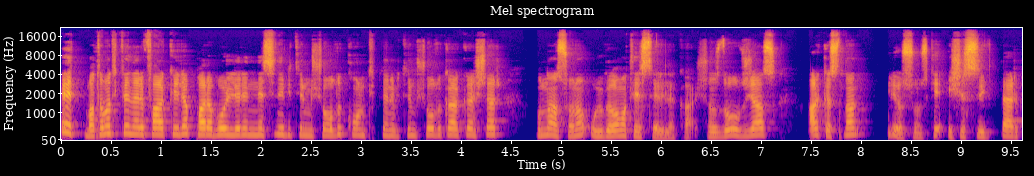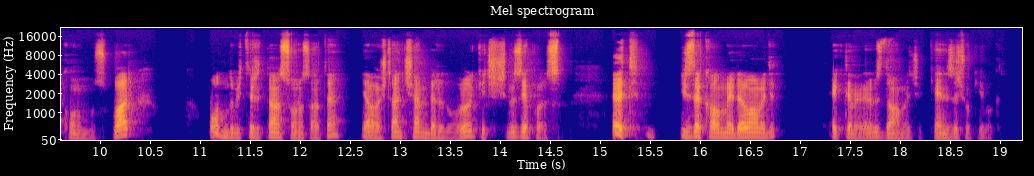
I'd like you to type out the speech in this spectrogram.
Evet matematik feneri farkıyla parabollerin nesini bitirmiş olduk, konu tiplerini bitirmiş olduk arkadaşlar. Bundan sonra uygulama testleriyle karşınızda olacağız. Arkasından biliyorsunuz ki eşitsizlikler konumuz var. Onu da bitirdikten sonra zaten yavaştan çembere doğru geçişimiz yaparız. Evet bizde kalmaya devam edin. Eklemelerimiz devam edecek. Kendinize çok iyi bakın.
